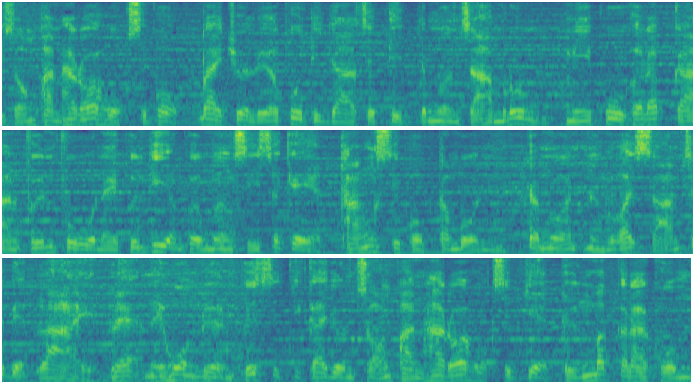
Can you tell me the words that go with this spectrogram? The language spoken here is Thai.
2566 ได้ช่วยเหลือผู้ติดยาเสพติดจำนวน 3 รุ่น มีผู้เข้ารับการฟื้นฟูในพื้นที่อำเภอเมืองศรีสะเกดทั้ง 16 ตำบลจำนวน 131 ราย และในห่วงเดือนพฤศจิกายน 2567 ถึงมกราคม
